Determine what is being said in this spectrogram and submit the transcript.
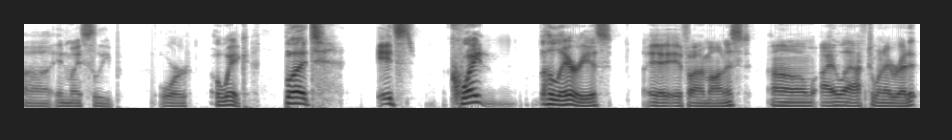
uh, in my sleep or awake. But it's quite hilarious, if I'm honest. Um, I laughed when I read it,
